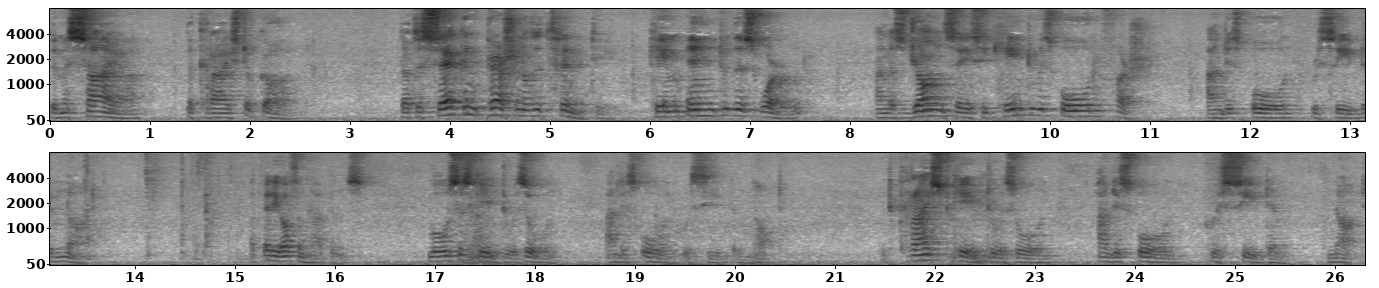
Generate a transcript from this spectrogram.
the Messiah, the Christ of God. That the second person of the Trinity came into this world, and as John says, he came to his own first, and his own received him not. That very often happens. Moses came to his own, and his own received him not. But Christ came to his own, and his own received him not.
